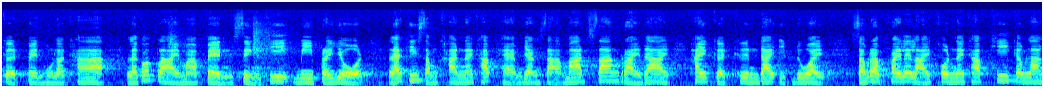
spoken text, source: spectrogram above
เกิดเป็นมูลค่า แล้วก็กลายมาเป็นสิ่งที่มีประโยชน์ และที่สำคัญนะครับ แถมยังสามารถสร้างรายได้ให้เกิดขึ้นได้อีกด้วย สำหรับใครหลาย ๆ คนนะครับที่กำลัง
